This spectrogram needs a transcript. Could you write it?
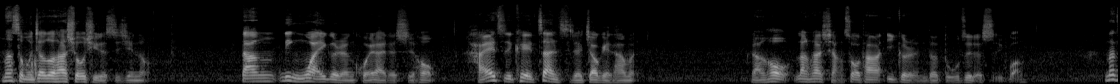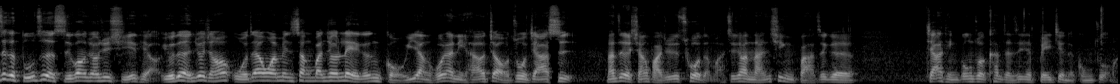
那什么叫做他休息的时间呢？当另外一个人回来的时候，孩子可以暂时的交给他们。然后让他享受他一个人的独自的时光，那这个独自的时光就要去协调。有的人就讲说，我在外面上班就累得跟狗一样，回来你还要叫我做家事，那这个想法就是错的嘛？这叫男性把这个家庭工作看成是一件卑贱的工作嘛？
